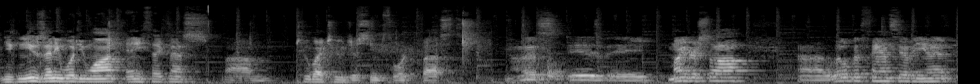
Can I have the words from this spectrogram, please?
you can use any wood you want, any thickness. Um, two by two just seems to work best. Now this is a miter saw, uh, a little bit fancy of a unit.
